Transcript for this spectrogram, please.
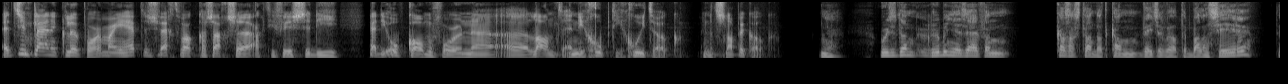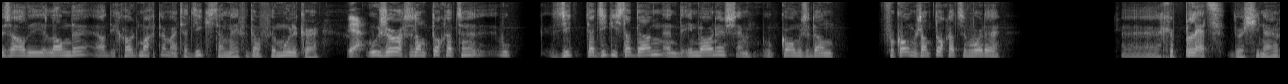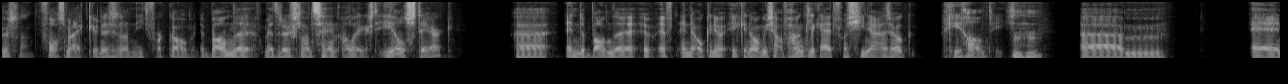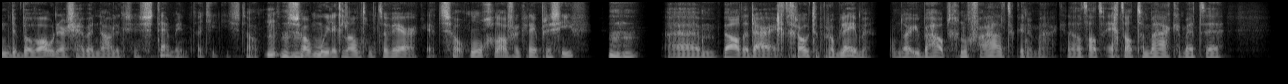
het is een kleine club hoor, maar je hebt dus echt wel Kazachse activisten die, ja, die opkomen voor hun eh, eh, land. En die groep die groeit ook. En dat snap ik ook. Ja. Hoe is het dan, Ruben, je zei van Kazachstan, dat kan weet zich wel te balanceren tussen al die landen, al die grootmachten, maar Tajikistan heeft het dan veel moeilijker. Ja. Hoe zorgen ze dan toch dat ze, hoe ziet Tajikistan dan en de inwoners en hoe komen ze dan, voorkomen ze dan toch dat ze worden geplet door China en Rusland? Volgens mij kunnen ze dat niet voorkomen. De banden met Rusland zijn allereerst heel sterk. Eh, en de banden eh, en ook de economische afhankelijkheid van China is ook gigantisch. Mhm. Ehm, en de bewoners hebben nauwelijks een stem in Tajikistan. Het Mhm. is zo'n moeilijk land om te werken. Het is zo ongelooflijk repressief. Mhm. Ehm, we hadden daar echt grote problemen om daar überhaupt genoeg verhalen te kunnen maken. En dat had echt al te maken met, eh,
